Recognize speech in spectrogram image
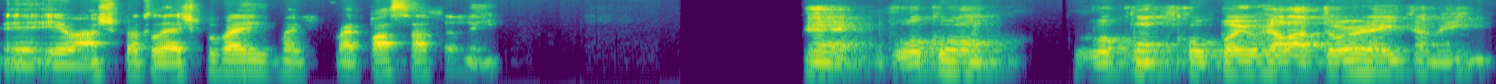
é, eu acho que o Atlético vai, vai, vai passar também. É, vou com, vou com, acompanho o relator aí também.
